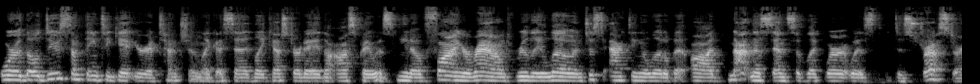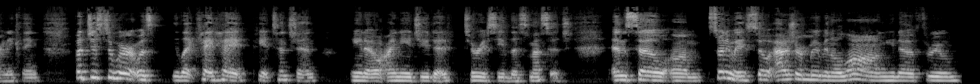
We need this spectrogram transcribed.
or they'll do something to get your attention. Like I said, like yesterday, the osprey was, you know, flying around really low and just acting a little bit odd, not in a sense of like where it was distressed or anything, but just to where it was like, hey, hey, pay attention. You know, I need you to to receive this message. And so, um, so anyway, so as you're moving along, you know, through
